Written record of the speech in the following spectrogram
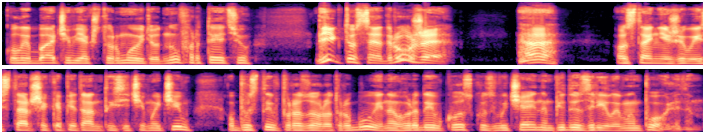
Коли бачив, як штурмують одну фортецю. Віктусе, друже! А? Останній живий старший капітан тисячі мечів опустив прозору трубу і нагородив коску звичайним підозріливим поглядом.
